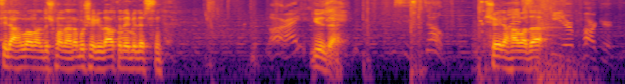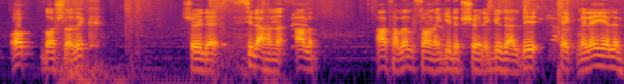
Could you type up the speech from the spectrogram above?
Silahlı olan düşmanlarını bu şekilde alt edebilirsin. Güzel. Şöyle havada hop doşladık. Şöyle silahını alıp atalım. Sonra gidip şöyle güzel bir tekmeleyelim.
